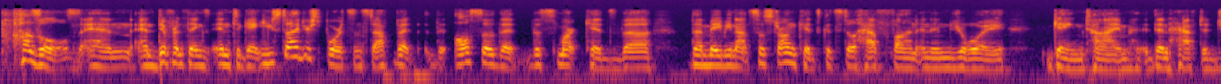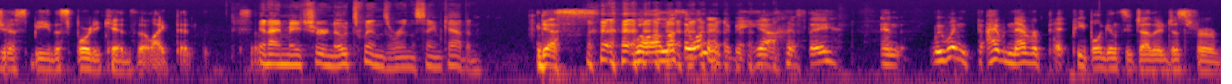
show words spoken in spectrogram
puzzles and and different things into game. You still had your sports and stuff, but th- also that the smart kids, the the maybe not so strong kids could still have fun and enjoy game time. It didn't have to just be the sporty kids that liked it. So, and I made sure no twins were in the same cabin. Yes. Well, unless they wanted to be. Yeah, if they and we wouldn't I would never pit people against each other just for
